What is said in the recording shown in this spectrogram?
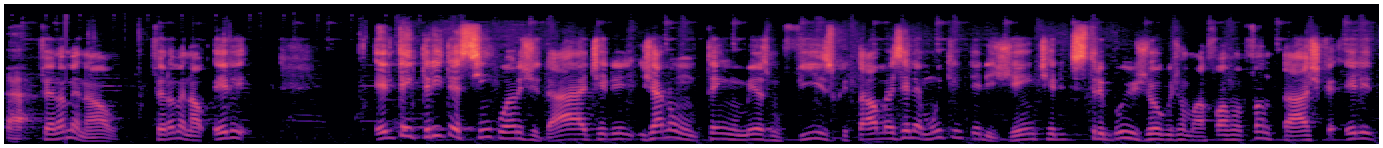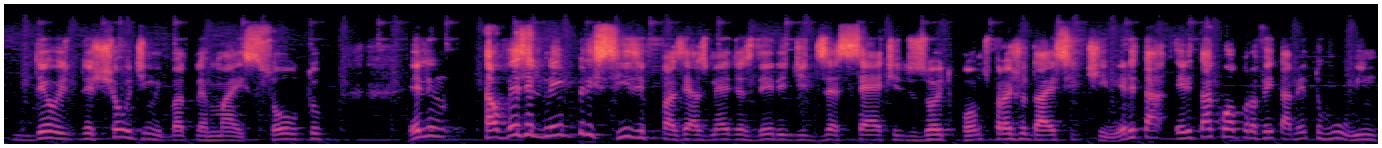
É. Fenomenal. Fenomenal. Ele. Ele tem 35 anos de idade, ele já não tem o mesmo físico e tal, mas ele é muito inteligente, ele distribui o jogo de uma forma fantástica, ele deu, deixou o Jimmy Butler mais solto. Ele talvez ele nem precise fazer as médias dele de 17, 18 pontos para ajudar esse time. Ele tá, ele tá com um aproveitamento ruim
